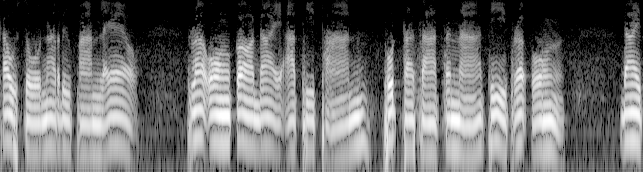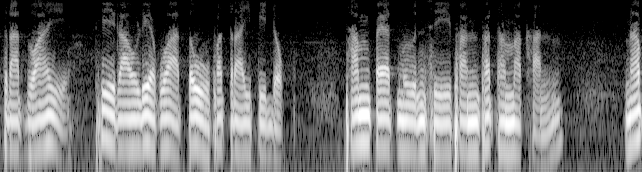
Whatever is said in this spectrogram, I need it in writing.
เข้าโซนฤพานแล้ว พระองค์ก็ได้อธิษฐาน พุทธศาสนาที่พระองค์ ได้ตรัสไว้ที่เราเรียกว่าตู้พระไตรปิฎกทำแปดหมื่นสี่พันพระธรรมขันธ์ นับ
